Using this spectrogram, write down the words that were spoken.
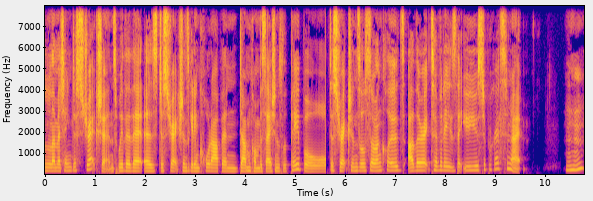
limiting distractions, whether that is distractions getting caught up in dumb conversations with people. Distractions also includes other activities that you use to procrastinate. Mm-hmm.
